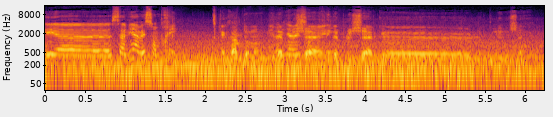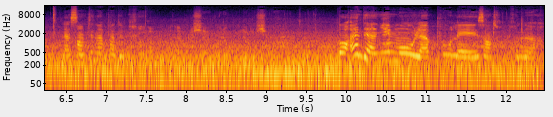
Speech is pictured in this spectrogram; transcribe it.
Et euh, ça vient avec son prix. Exactement. Il Ça est, plus cher, il est plus cher que le poulet de chair. La santé n'a pas de prix. Il est plus cher que le poulet de chair. Bon, un dernier mot là pour les entrepreneurs.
